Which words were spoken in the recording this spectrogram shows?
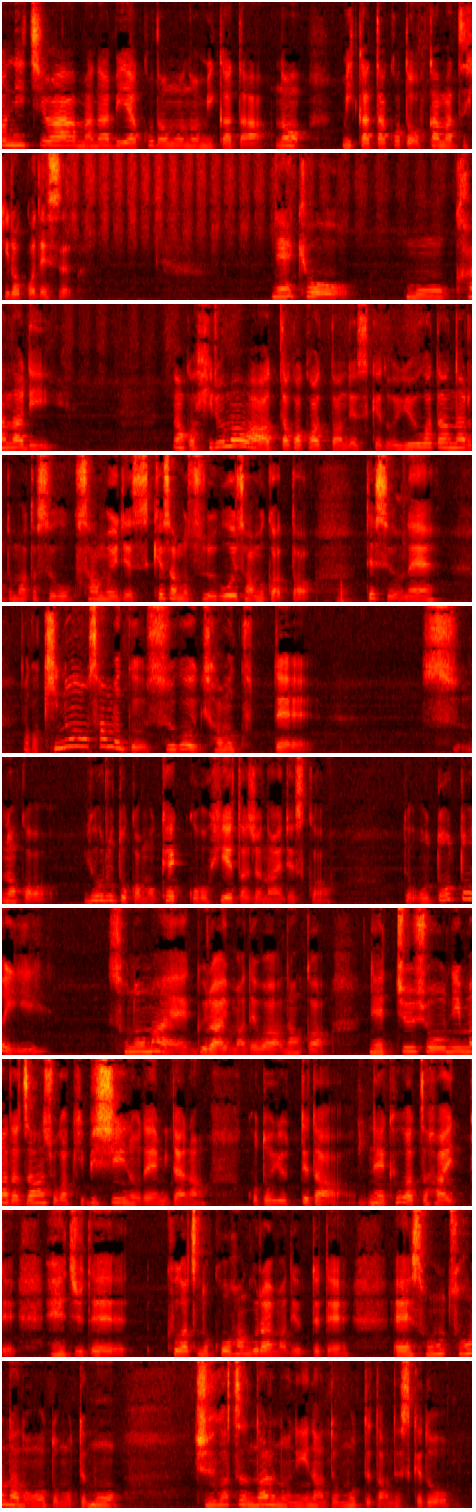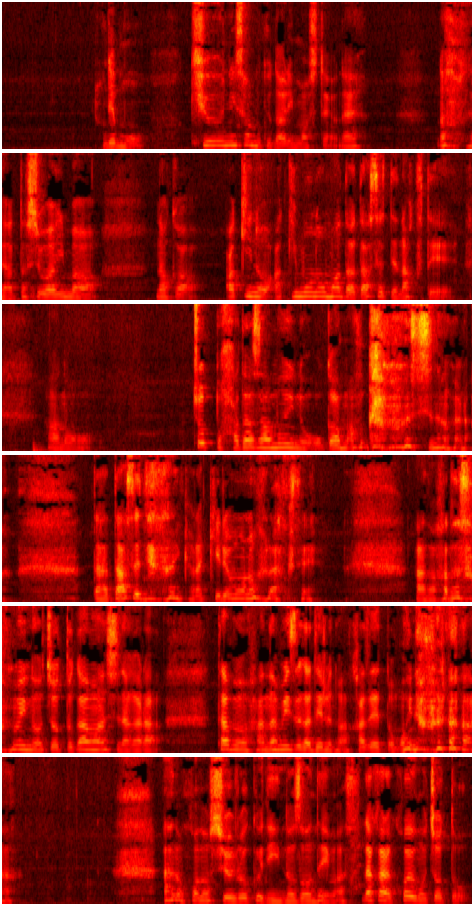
こんにちは。学びや子供の味方の味方こと深松ひろ子です。ね、今日もうかなりなんか昼間は暖かかったんですけど夕方になるとまたすごく寒いです今朝もすごい寒かったですよねなんか昨日寒くすごい寒くってなんか夜とかも結構冷えたじゃないですかで一昨日その前ぐらいまではなんか熱中症にまだ残暑が厳しいのでみたいなことを言ってたね9月入って平地で9月の後半ぐらいまで言っててえー、そそうなの？と思ってもう10月になるのになんて思ってたんですけどでも急に寒くなりましたよね。なので私は今なんか秋の秋物まだ出せてなくてあのちょっと肌寒いのを我慢我慢しながら だ出せてないから着るものがなくて あの肌寒いのをちょっと我慢しながら多分鼻水が出るのは風邪と思いながら あのこの収録に臨んでいます。だから声もちょっと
